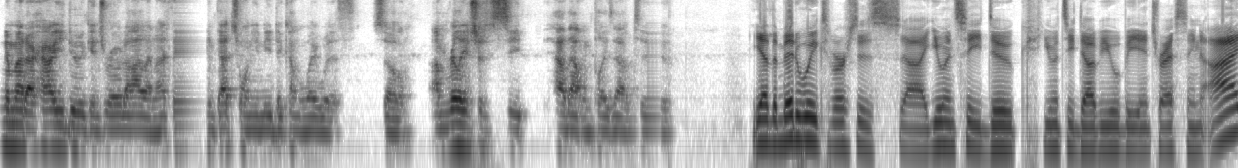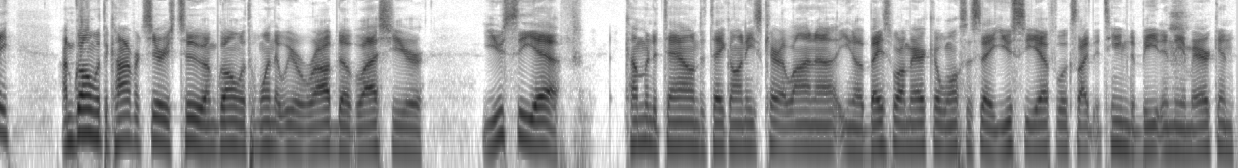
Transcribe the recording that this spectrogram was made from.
No matter how you do against Rhode Island, I think that's one you need to come away with. So I'm really interested to see how that one plays out too. Yeah, the midweeks versus uh, UNC Duke, UNCW will be interesting. I I'm going with the conference series too. I'm going with the one that we were robbed of last year. UCF coming to town to take on East Carolina. You know, Baseball America wants to say UCF looks like the team to beat in the American.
